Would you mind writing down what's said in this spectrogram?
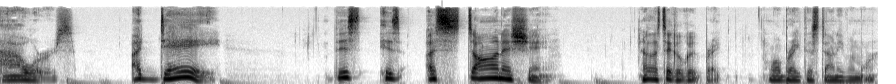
hours a day. This is astonishing. Now let's take a quick break. We'll break this down even more.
